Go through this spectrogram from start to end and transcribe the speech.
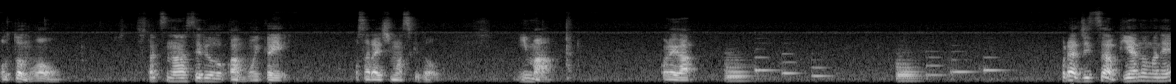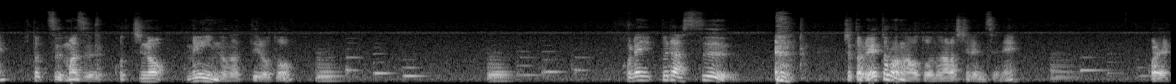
音の2つ鳴らせる音かもう一回おさらいしますけど今これがこれは実はピアノがね一つまずこっちのメインの鳴ってる音。これプラス ちょっとレトロな音を鳴らしてるんですよね。これ。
